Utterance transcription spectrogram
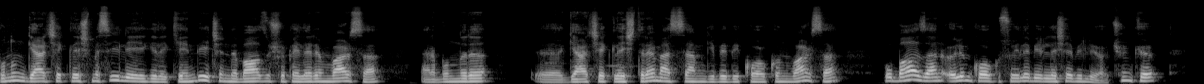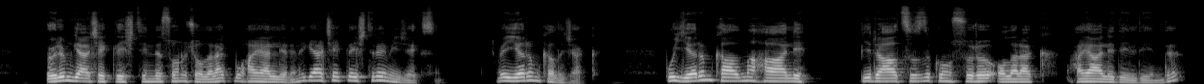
bunun gerçekleşmesiyle ilgili kendi içinde bazı şüphelerin varsa, yani bunları gerçekleştiremezsem gibi bir korkun varsa, bu bazen ölüm korkusuyla birleşebiliyor. Çünkü ölüm gerçekleştiğinde sonuç olarak bu hayallerini gerçekleştiremeyeceksin ve yarım kalacak. Bu yarım kalma hali bir rahatsızlık unsuru olarak hayal edildiğinde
